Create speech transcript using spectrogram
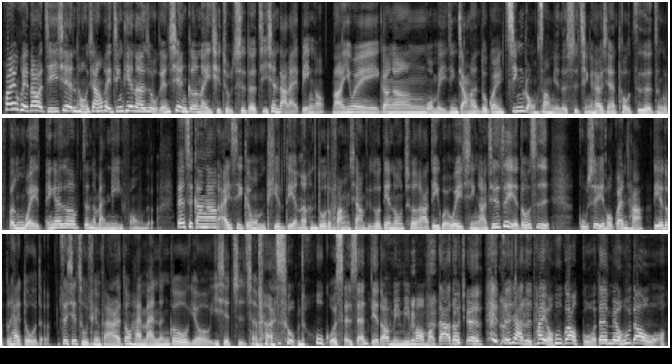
欢迎回到极限同乡会。今天呢，是我跟宪哥呢一起主持的极限大来宾哦。那因为刚刚我们已经讲了很多关于金融上面的事情，还有现在投资的整个氛围，应该说真的蛮逆风的。但是刚刚 IC 跟我们提点了很多的方向，比如说电动车啊、低轨卫星啊，其实这也都是股市里头观察跌的不太多的这些族群，反而都还蛮能够有一些支撑。反而是我们的护国神山跌到明明冒冒，大家都觉得这下子他有护到国，但是没有护到我。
